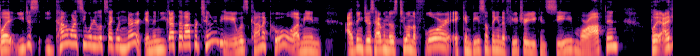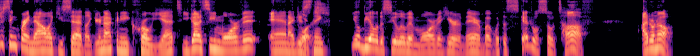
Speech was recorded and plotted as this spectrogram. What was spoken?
But you just you kind of want to see what he looks like with Nurk, and then you got that opportunity. It was kind of cool. I mean, I think just having those two on the floor, it can be something in the future you can see more often. But I just think right now, like you said, like you're not going to eat crow yet. You got to see more of it, and I just think you'll be able to see a little bit more of it here or there. But with the schedule so tough, I don't know.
